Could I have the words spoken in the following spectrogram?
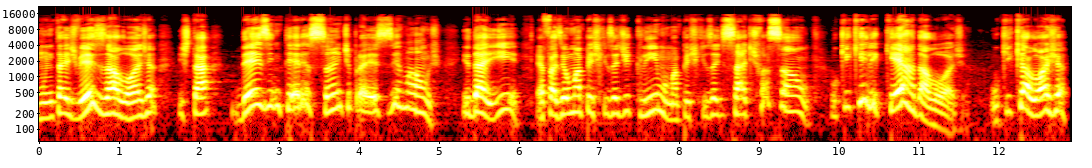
Muitas vezes a loja está desinteressante para esses irmãos. E daí é fazer uma pesquisa de clima, uma pesquisa de satisfação. O que, que ele quer da loja? O que, que a loja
